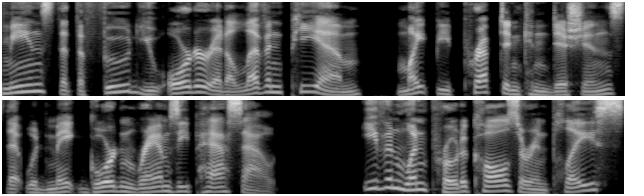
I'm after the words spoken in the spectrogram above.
means that the food you order at 11 p.m. might be prepped in conditions that would make Gordon Ramsay pass out. Even when protocols are in place,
